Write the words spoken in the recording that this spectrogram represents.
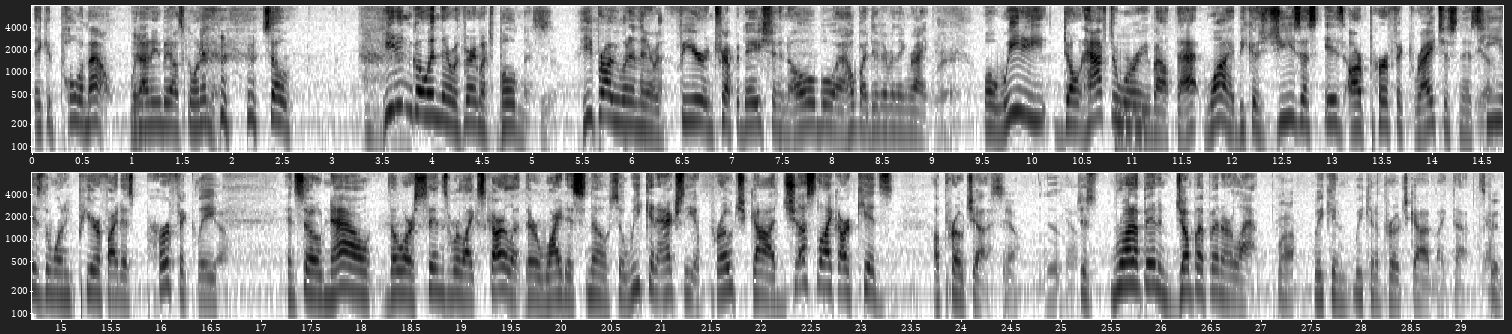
they could pull him out without Yeah. anybody else going in there. so he didn't go in there with very much boldness. He probably went in there with fear and trepidation and oh boy, I hope I did everything right. Well, we don't have to worry mm. about that. Why? Because Jesus is our perfect righteousness. He is the one who purified us perfectly. Yeah. And so now, though our sins were like scarlet, they're white as snow. So we can actually approach God just like our kids approach us. yeah, Just run up in and jump up in our lap. wow, We can we can approach God like that. it's good.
